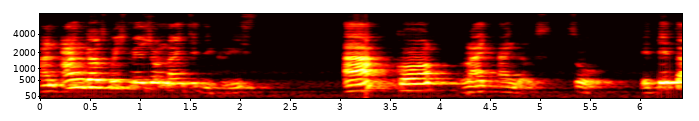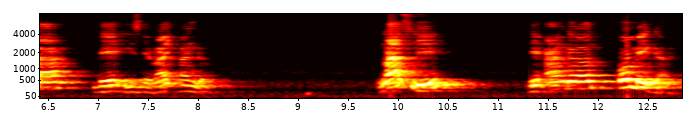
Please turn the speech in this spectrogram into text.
And angles which measure 90 degrees are called right angles. So the theta there is a right angle. Lastly, the angle omega.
